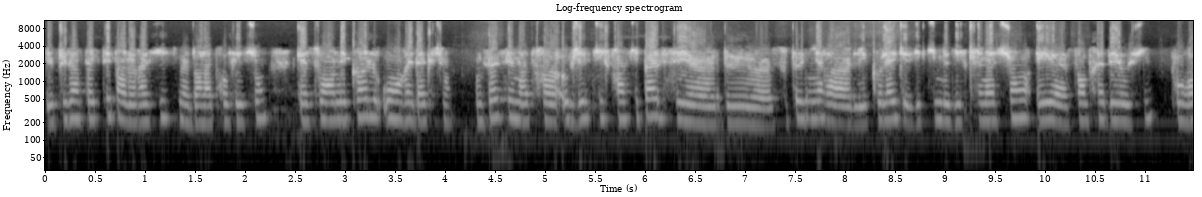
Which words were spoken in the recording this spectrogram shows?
les plus impactées par le racisme dans la profession, qu'elles soient en école ou en rédaction. Donc ça, c'est notre euh, objectif principal, c'est euh, de soutenir les collègues victimes de discrimination et s'entraider aussi pour,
